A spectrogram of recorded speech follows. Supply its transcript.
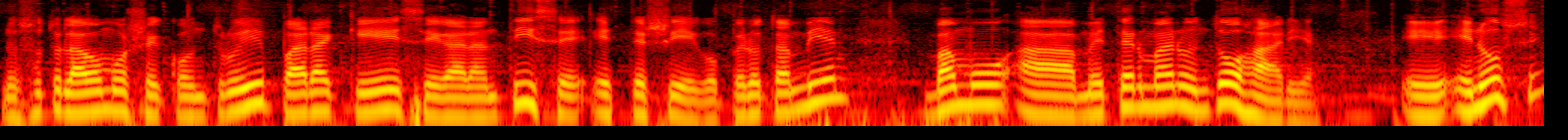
Nosotros la vamos a reconstruir para que se garantice este riego. Pero también vamos a meter mano en dos áreas. Eh, en OCE,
